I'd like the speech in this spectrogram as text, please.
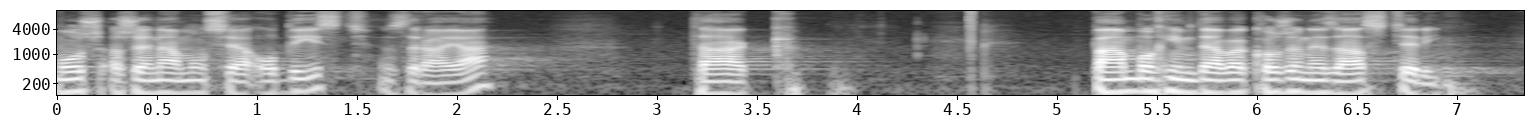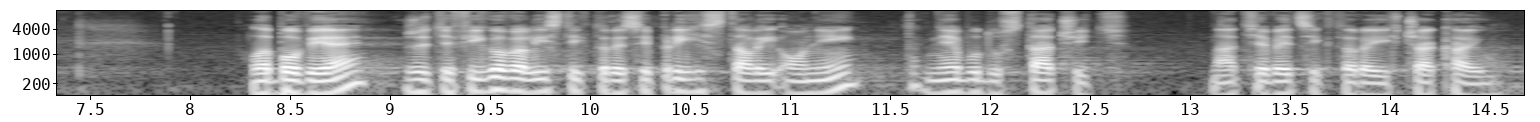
muž a žena musia odísť z raja, tak pán Boh im dáva kožené zástery. Lebo vie, že tie figové listy, ktoré si prichystali oni, tak nebudú stačiť na tie veci, ktoré ich čakajú.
